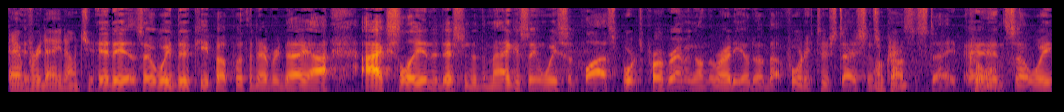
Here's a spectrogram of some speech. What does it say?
every day, don't you? It is. We do keep up with it every day. I, I actually, in addition to the magazine, we supply sports programming on the radio to about 42 stations Okay. across the state. Cool. And so we,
